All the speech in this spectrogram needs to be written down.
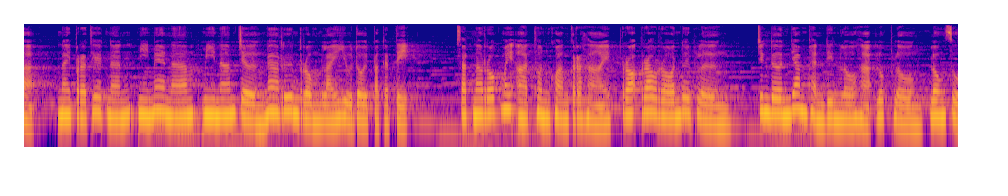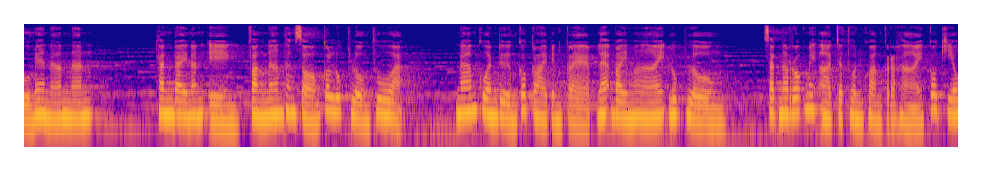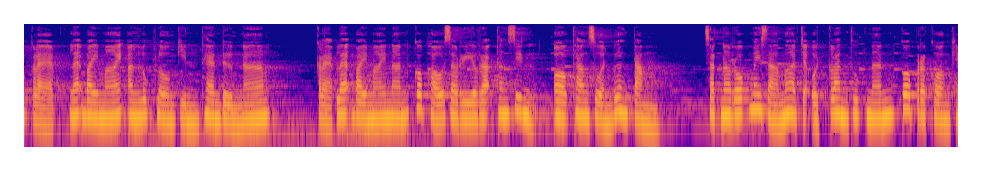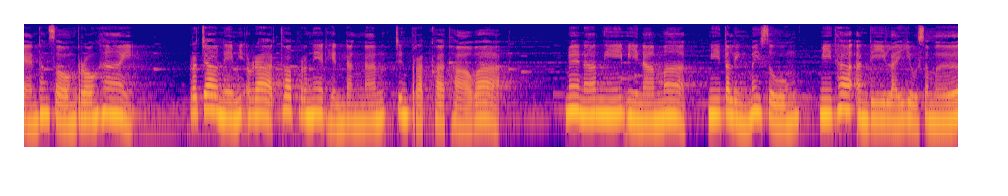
ในประเทศนั้นมีแม่น้ำมีน้ำเจิงน่ารื่นรมไหลอยู่โดยปกติสัตว์นรกไม่อาจทนความกระหาย เพราะเร่าร้อนด้วยเพลิง จึงเดินย่ำแผ่นดินโลหะลุกโผลงลงสู่แม่น้ำนั้น ทันใดนั้นเอง ฝั่งน้ำทั้งสองก็ลุกโผลงทั่ว น้ำควรดื่มก็กลายเป็นแกลบและใบไม้ลุกโผลงสัตว์นรกไม่อาจจะทนความกระหายก็เคี้ยวแกลบ และใบไม้อันลุกโผลงกินแทนดื่มน้ำแกลบและใบไม้นั้นก็เผาสรีระทั้งสิ้นออกทางส่วนเบื้องต่ำ สัตว์นรกไม่สามารถจะอดกลั้นทุกนั้นก็ประคองแขนทั้งสองร้องไห้ พระเจ้าเนมิราชทอดพระเนตรเห็นดังนั้นจึงตรัสคาถาว่า แม่น้ำนี้มีน้ำมาก มีตลิ่งไม่สูง มีท่าอันดีไหลอยู่เสมอ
